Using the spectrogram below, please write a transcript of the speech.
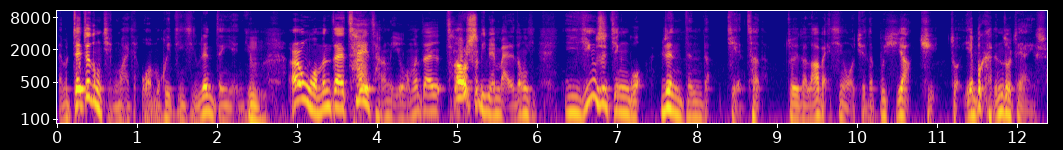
那么在这种情况下，我们会进行认真研究，而我们在菜场里、我们在超市里面买的东西，已经是经过认真的检测的。所以说，老百姓我觉得不需要去做，也不可能做这样一事。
